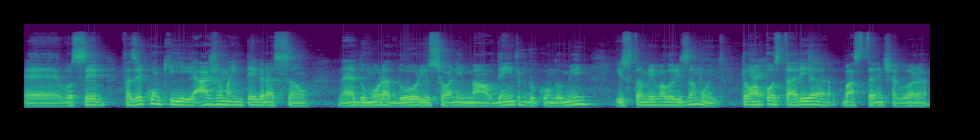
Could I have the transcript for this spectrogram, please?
é, você fazer com que haja uma integração né, do morador e o seu animal dentro do condomínio, isso também valoriza muito. Então, eu apostaria bastante agora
